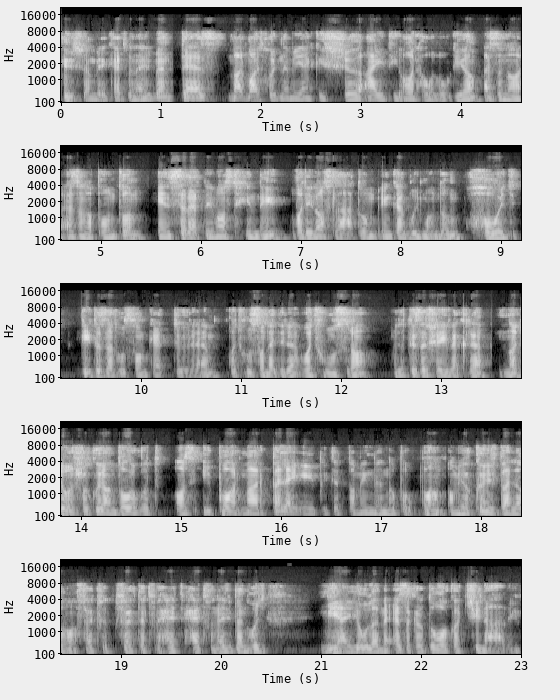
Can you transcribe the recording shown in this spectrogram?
én sem még 71-ben, de ez már majdhogy nem ilyen kis IT archeológia ezen a, ezen a ponton. Én szeretném azt hinni, vagy én azt látom, inkább úgy mondom, hogy 2022-re, vagy 21-re, vagy 20-ra hogy a tízes évekre nagyon sok olyan dolgot az ipar már beleépített a mindennapokban, ami a könyvben le van fektetve 71-ben, hogy milyen jó lenne ezeket a dolgokat csinálni.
